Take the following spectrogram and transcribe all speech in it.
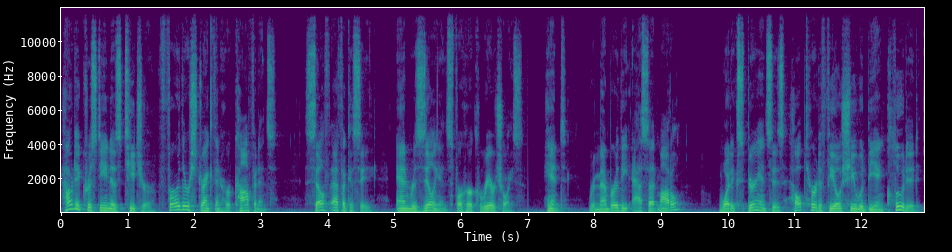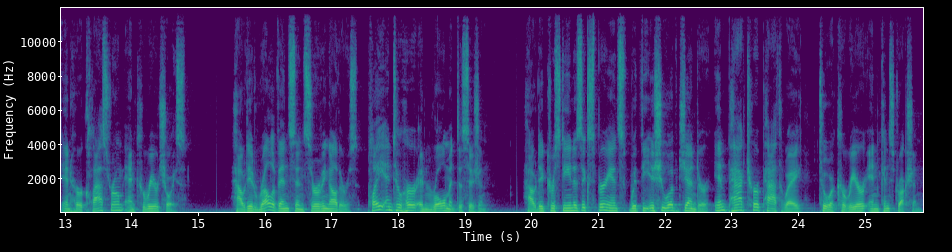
How did Christina's teacher further strengthen her confidence, self efficacy, and resilience for her career choice? Hint Remember the asset model? What experiences helped her to feel she would be included in her classroom and career choice? How did relevance in serving others play into her enrollment decision? How did Christina's experience with the issue of gender impact her pathway to a career in construction?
